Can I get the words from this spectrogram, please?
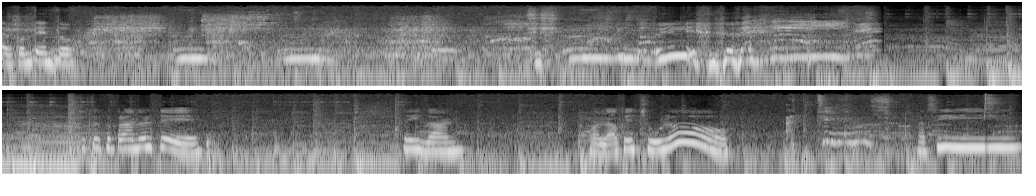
Estar contento. Estás preparando el té. Hey Dan. Hola, qué chulo. Así.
